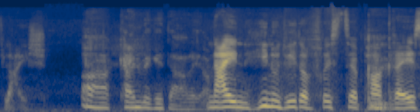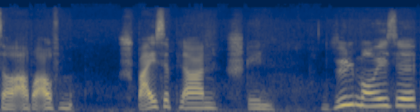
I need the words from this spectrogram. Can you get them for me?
Fleisch. Ah, kein Vegetarier. Nein, hin und wieder frisst sie ein paar Gräser, aber auf dem Speiseplan stehen Wühlmäuse,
